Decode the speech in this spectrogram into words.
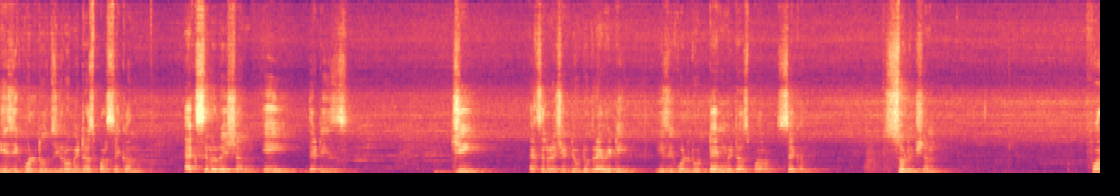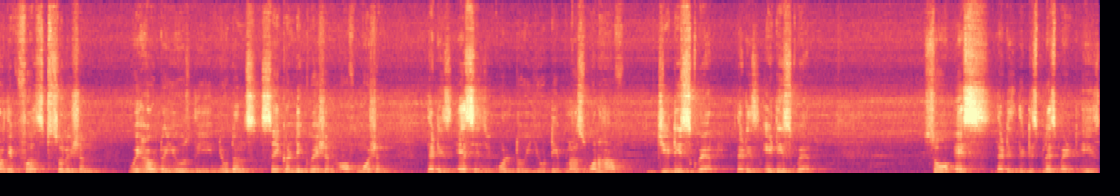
is equal to 0 meters per second acceleration a that is g acceleration due to gravity is equal to 10 meters per second. Solution. For the first solution we have to use the newton's second equation of motion. That is s is equal to ut plus 1 half gt square. That is at square so s that is the displacement is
